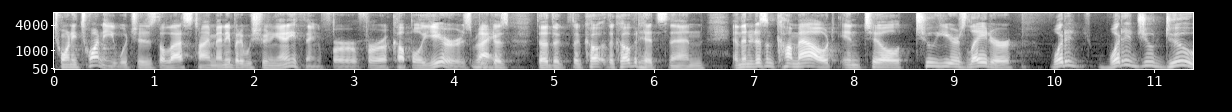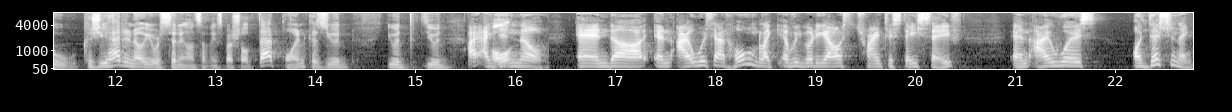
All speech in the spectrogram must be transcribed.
2020, which is the last time anybody was shooting anything for, for a couple of years Right. because the, the, the, co- the COVID hits then, and then it doesn't come out until two years later. What did, what did you do? Because you had to know you were sitting on something special at that point because you had, you had, you had. I, I all- didn't know, and uh, and I was at home like everybody else, trying to stay safe, and I was auditioning,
